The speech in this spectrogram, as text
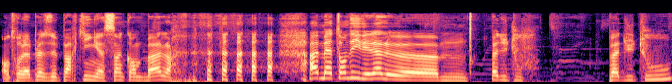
Entre la place de parking à 50 balles. ah mais attendez, il est là le... Euh, pas du tout. Pas du tout.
